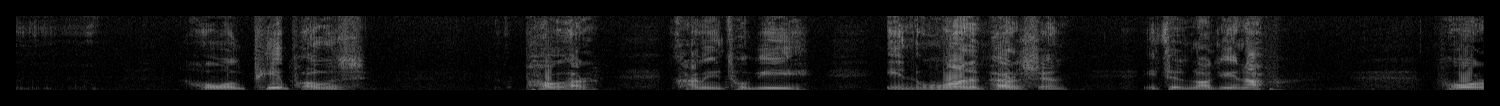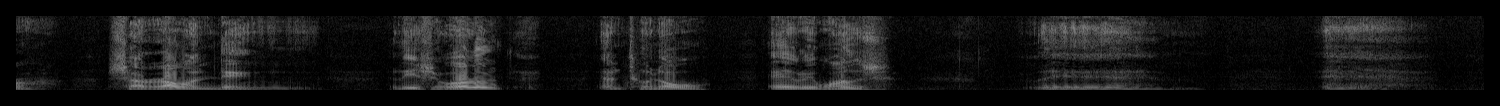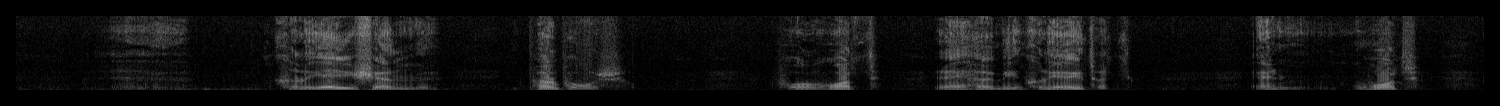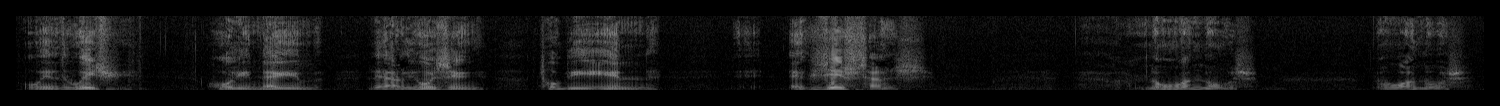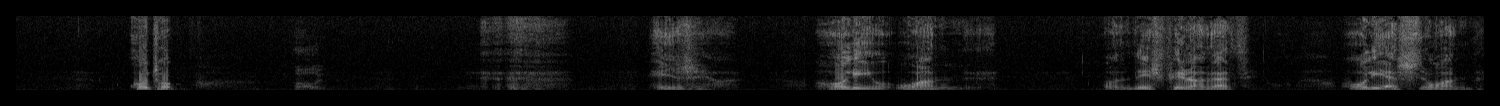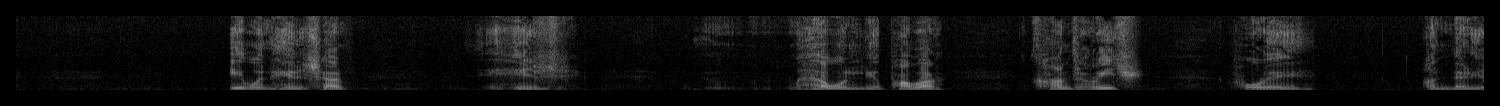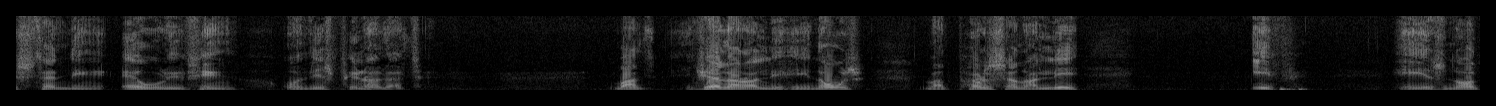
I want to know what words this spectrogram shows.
whole people's power coming to be in one person, it is not enough for surrounding this world and to know everyone's uh, creation purpose for what they have been created and what with which holy name they are using to be in existence. No one knows. No one knows. Kutub, his holy one on this planet, holiest one, even himself, his heavenly power can't reach for a understanding everything on this planet. But generally he knows, but personally, if he is not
